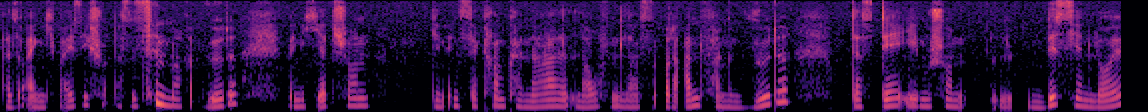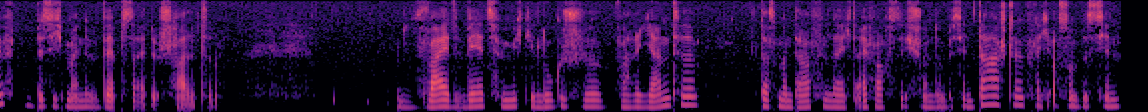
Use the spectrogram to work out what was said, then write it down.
Also eigentlich weiß ich schon, dass es Sinn machen würde, wenn ich jetzt schon den Instagram-Kanal laufen lassen oder anfangen würde, dass der eben schon ein bisschen läuft, bis ich meine Webseite schalte. Wäre jetzt für mich die logische Variante, dass man da vielleicht einfach sich schon so ein bisschen darstellt, vielleicht auch so ein bisschen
